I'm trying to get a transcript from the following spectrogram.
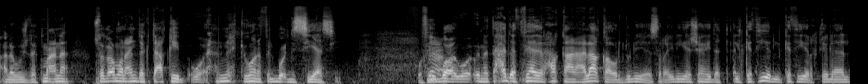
على وجودك معنا. أستاذ عمر عندك تعقيب. ونحن نحكي هنا في البعد السياسي. وفي نعم. البعد ونتحدث في هذه الحلقة عن علاقة أردنية إسرائيلية شهدت الكثير الكثير خلال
